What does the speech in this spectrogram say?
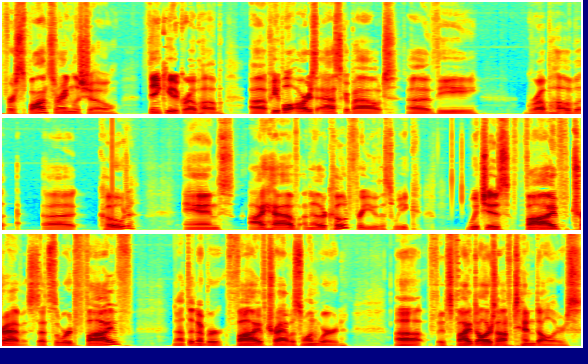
for sponsoring the show. Thank you to Grubhub. Uh, people always ask about uh, the Grubhub uh, code, and I have another code for you this week, which is five Travis. That's the word five, not the number. Five Travis, one word. Uh, it's five dollars off ten dollars.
